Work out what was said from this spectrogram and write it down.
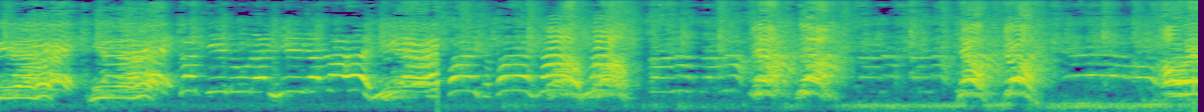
ညီရဟဲ့ညီရဟဲ့ပြောပြောအောင်ရ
